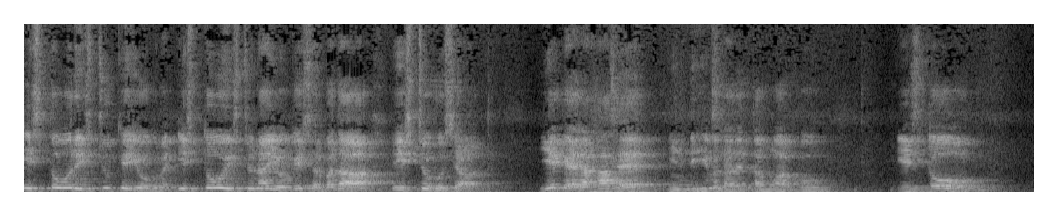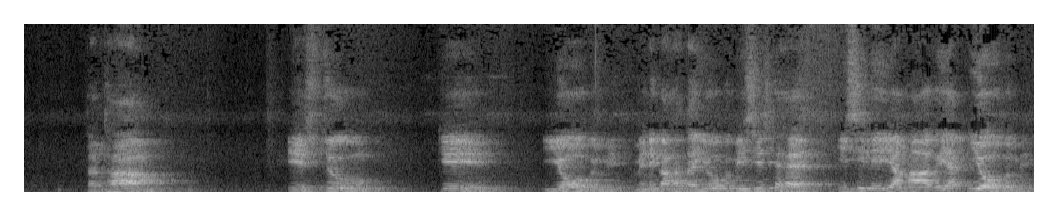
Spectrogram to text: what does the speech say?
इस्तो और इष्टु के योग में इस्तो इष्टुना योगे सर्वदा इष्टु सात ये कह रहा है, हिंदी ही बता देता हूँ आपको इस्तो तथा इष्टु के योग में। मैंने कहा था योग विशिष्ट है, इसीलिए यहाँ आ गया योग में।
